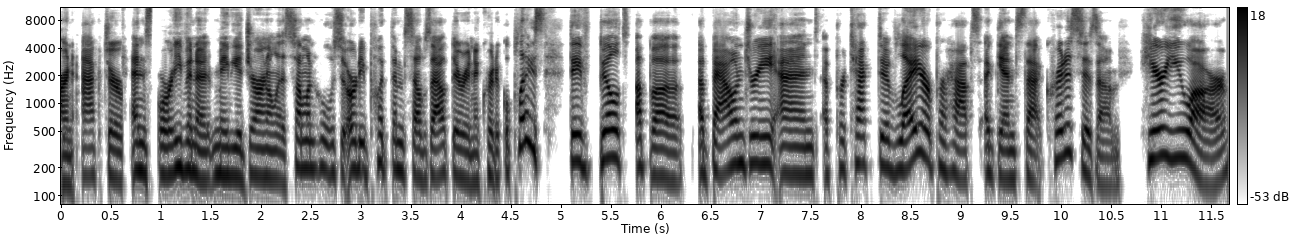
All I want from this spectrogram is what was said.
or an actor and or even a maybe a journalist, someone who's already put themselves out there in a critical place, they've built up a, a boundary and a protective layer perhaps against that criticism. Here you are,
